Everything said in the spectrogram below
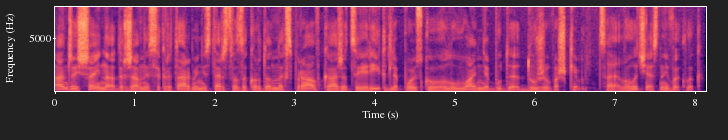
Анджей Шейна, державний секретар Міністерства закордонних справ, каже, цей рік для польського головування буде дуже важким. Це величезний виклик.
